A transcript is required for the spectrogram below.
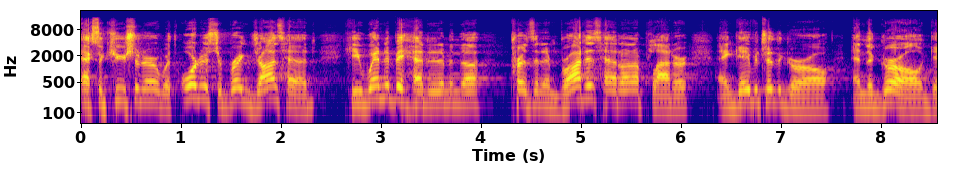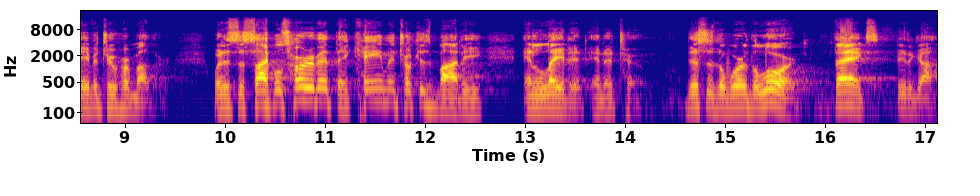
executioner with orders to bring John's head. He went and beheaded him in the and brought his head on a platter and gave it to the girl, and the girl gave it to her mother. When his disciples heard of it, they came and took his body and laid it in a tomb. This is the word of the Lord. Thanks be to God.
